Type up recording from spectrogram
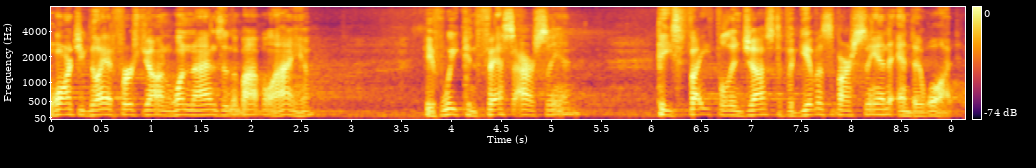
Well, aren't you glad 1 John 1 9 is in the Bible? I am. If we confess our sin, He's faithful and just to forgive us of our sin and to what?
